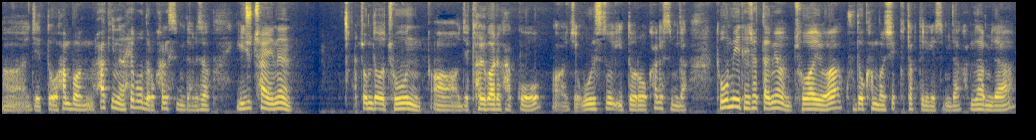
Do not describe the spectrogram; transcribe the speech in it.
어, 이제 또 한번 확인을 해보도록 하겠습니다. 그래서 2주차에는 좀 더 좋은 어, 이제 결과를 갖고 어, 이제 올 수 있도록 하겠습니다. 도움이 되셨다면 좋아요와 구독 한 번씩 부탁드리겠습니다. 감사합니다.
